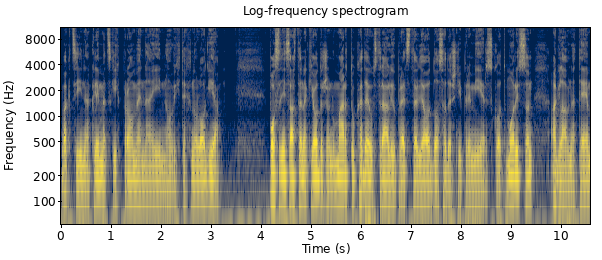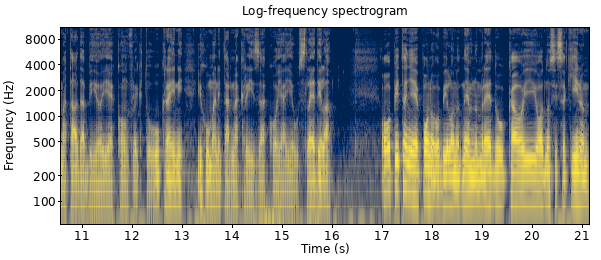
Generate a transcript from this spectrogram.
vakcina, klimatskih promjena i novih tehnologija. Posljednji sastanak je održan u martu kada je Australiju predstavljao dosadašnji premijer Scott Morrison, a glavna tema tada bio je konflikt u Ukrajini i humanitarna kriza koja je usledila. Ovo pitanje je ponovo bilo na dnevnom redu, kao i odnosi sa Kinom,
